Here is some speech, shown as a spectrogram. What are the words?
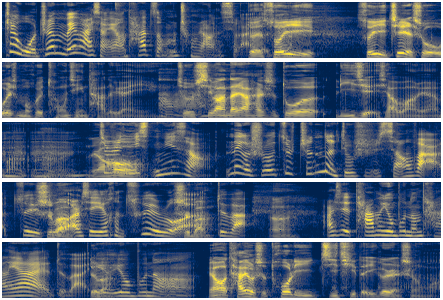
这我真没法想象他怎么成长起来的。对，所以所以这也是我为什么会同情他的原因，就是希望大家还是多理解一下王源吧。嗯，然后你你想那个时候就真的就是想法最多，而且也很脆弱，是吧？对吧？嗯。而且他们又不能谈恋爱，对吧？又又不能。然后他又是脱离集体的一个人生活。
